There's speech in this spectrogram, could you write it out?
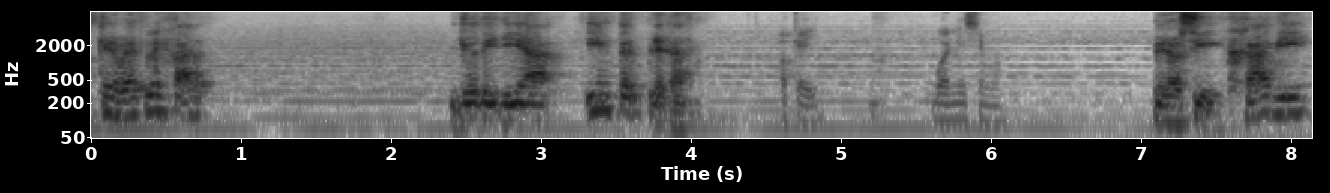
Que reflejar, yo diría interpretar. Ok, buenísimo. Pero sí, Javi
